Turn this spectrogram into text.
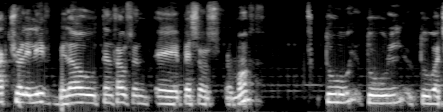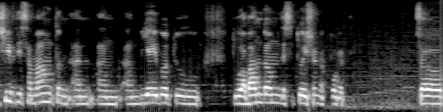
actually live below 10,000 uh, pesos per month to to to achieve this amount and, and, and, and be able to to abandon the situation of poverty. So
